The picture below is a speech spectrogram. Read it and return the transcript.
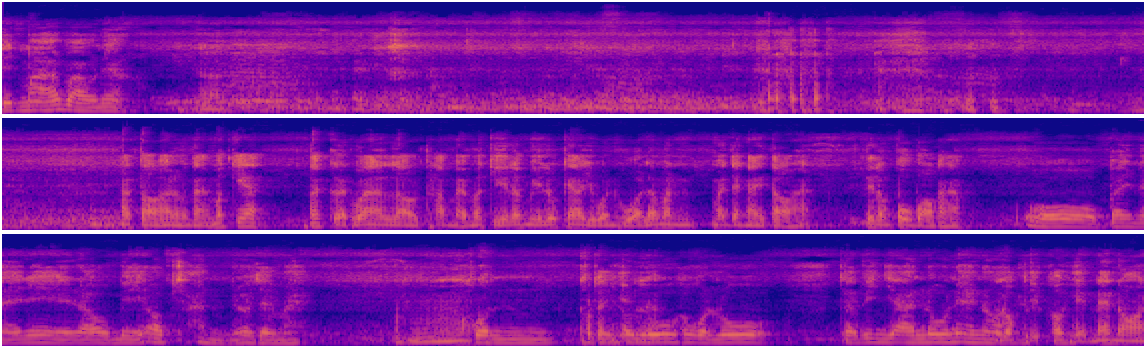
ติดมาหรือเปล่าเนี่ยฮะอะต่อฮะหลวงตาเมื่อกี้ถ้าเกิดว่าเราทำแบบเมื่อกี้แล้วมีลูกแก้วอยู่บนหัว แล้วมันมันจะไงต่อฮะที่หลวงปู่บอกอะครับ โอ้ไปไหนนี่เรามีออปชั่นเข้าใจไหมอืมคนเขาจะเห็นเขาแล้วรู้เขาก็รู้แต่วิญญาณรู้แน่นอนโลกทิพย์เขาเห็นแน่นอน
